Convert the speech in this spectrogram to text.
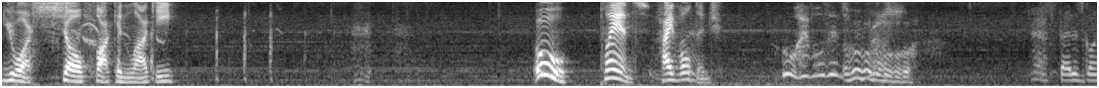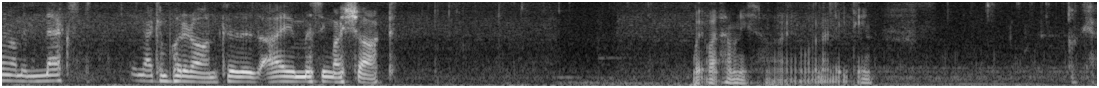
You are so fucking lucky. Ooh, plans. High voltage. Ooh, high voltage. Ooh. Yes, that is going on the next thing I can put it on because I am missing my shock. Wait, what? How many? Alright, what am I at 18? Okay.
